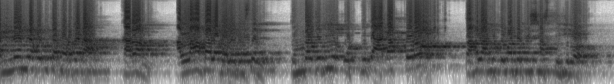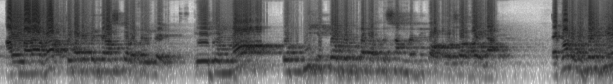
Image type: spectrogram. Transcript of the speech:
এমনি এমনি হত্যা করবে না। কারণ আল্লাহ তাআলা বলে দিয়েছেন, তোমরা যদি অগ্নিকে আঘাত করো, তাহলে আমি তোমাদেরকে শাস্তি দিব। আল্লাহর আঘাত তোমাদেরকে গ্রাস করে ফেলবে। এই জন্য অগ্নিকে দিকে অগ্রসর হয় না। এখন উপায় কি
